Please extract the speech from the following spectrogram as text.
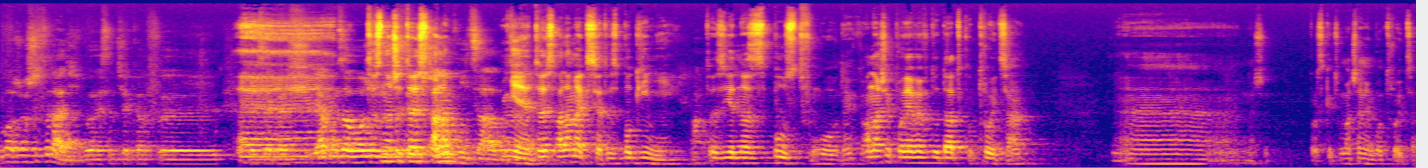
Możesz zdradzić, bo jestem ciekaw, yy, jest Eee, jakaś, ja bym założył, to znaczy że to jest jakaś Alam- czarownica albo Nie, to jest Alameksja, to jest bogini. To jest jedna z bóstw głównych. Ona się pojawia w dodatku Trójca. Eee, znaczy, polskie tłumaczenie było Trójca.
